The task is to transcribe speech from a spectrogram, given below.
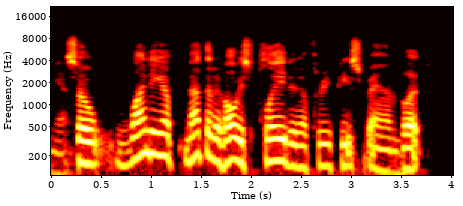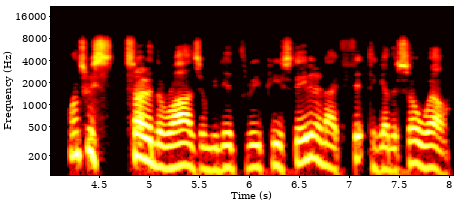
yeah. So winding up, not that I've always played in a three-piece band, but once we started the Rods and we did three-piece, David and I fit together so well.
